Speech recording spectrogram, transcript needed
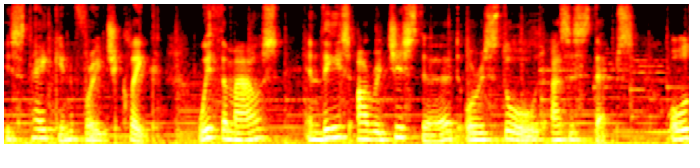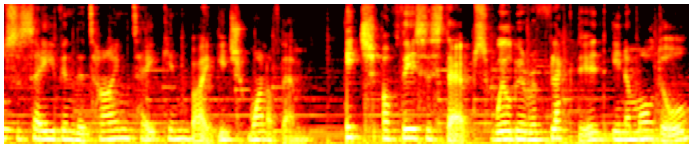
is taken for each click with the mouse and these are registered or stored as steps, also saving the time taken by each one of them. Each of these steps will be reflected in a model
